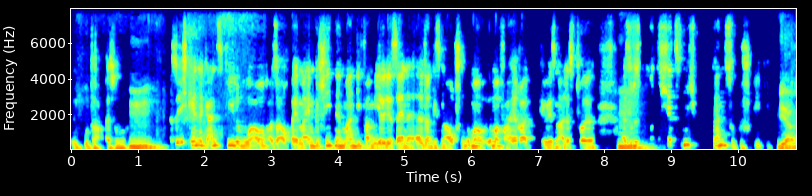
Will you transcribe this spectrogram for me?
in Butter. Also, mhm. also ich kenne ganz viele, wo auch, also auch bei meinem geschiedenen Mann, die Familie, seine Eltern, die sind auch schon immer, immer verheiratet gewesen, alles toll. Also das würde ich jetzt nicht ganz so bestätigen. Ja,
